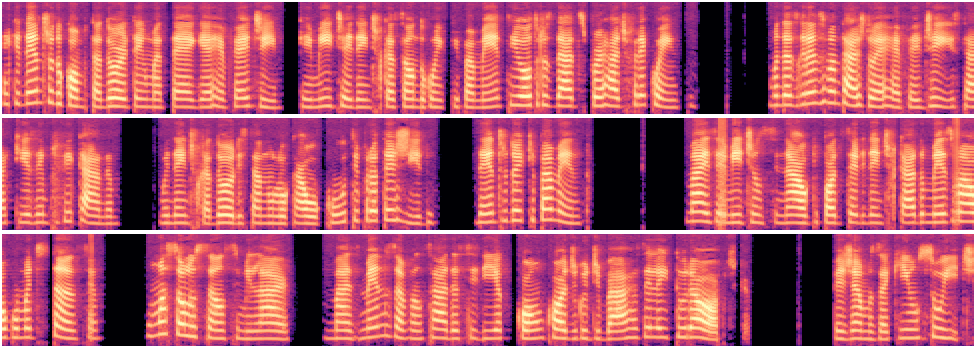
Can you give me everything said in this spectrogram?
É que dentro do computador tem uma tag RFID, que emite a identificação do equipamento e outros dados por radiofrequência. Uma das grandes vantagens do RFID está aqui exemplificada. O identificador está num local oculto e protegido, dentro do equipamento, mas emite um sinal que pode ser identificado mesmo a alguma distância. Uma solução similar, mas menos avançada, seria com código de barras e leitura óptica. Vejamos aqui um switch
